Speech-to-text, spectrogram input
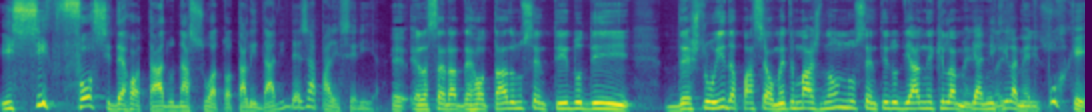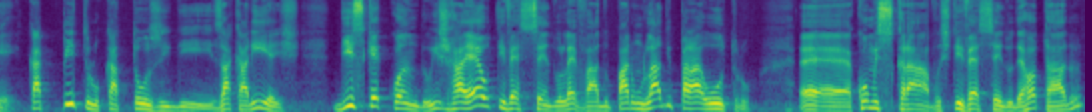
e se fosse derrotado na sua totalidade, desapareceria. É, ela será derrotada no sentido de destruída parcialmente, mas não no sentido de aniquilamento. De né? aniquilamento. Né? Por quê? Capítulo 14 de Zacarias diz que quando Israel estiver sendo levado para um lado e para outro, é, como escravo, estiver sendo derrotado,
